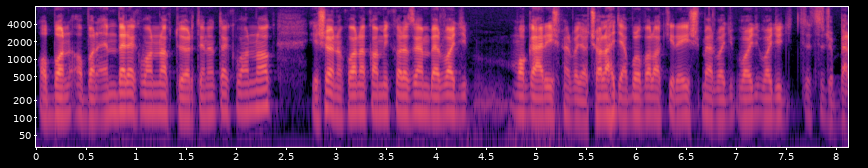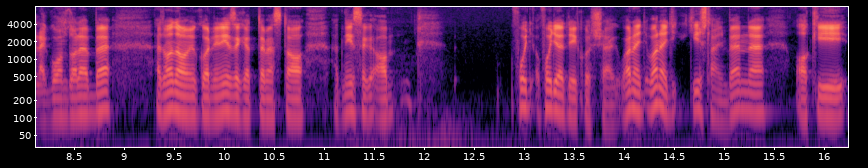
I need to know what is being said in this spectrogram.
abban, abban emberek vannak, történetek vannak, és olyanok vannak, amikor az ember vagy magára ismer, vagy a családjából valakire ismer, vagy, vagy, vagy csak belegondol ebbe. Hát mondom, amikor én nézegettem ezt a, hát nézek, a, fogy, fogyatékosság. Van egy, van egy kislány benne, aki,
